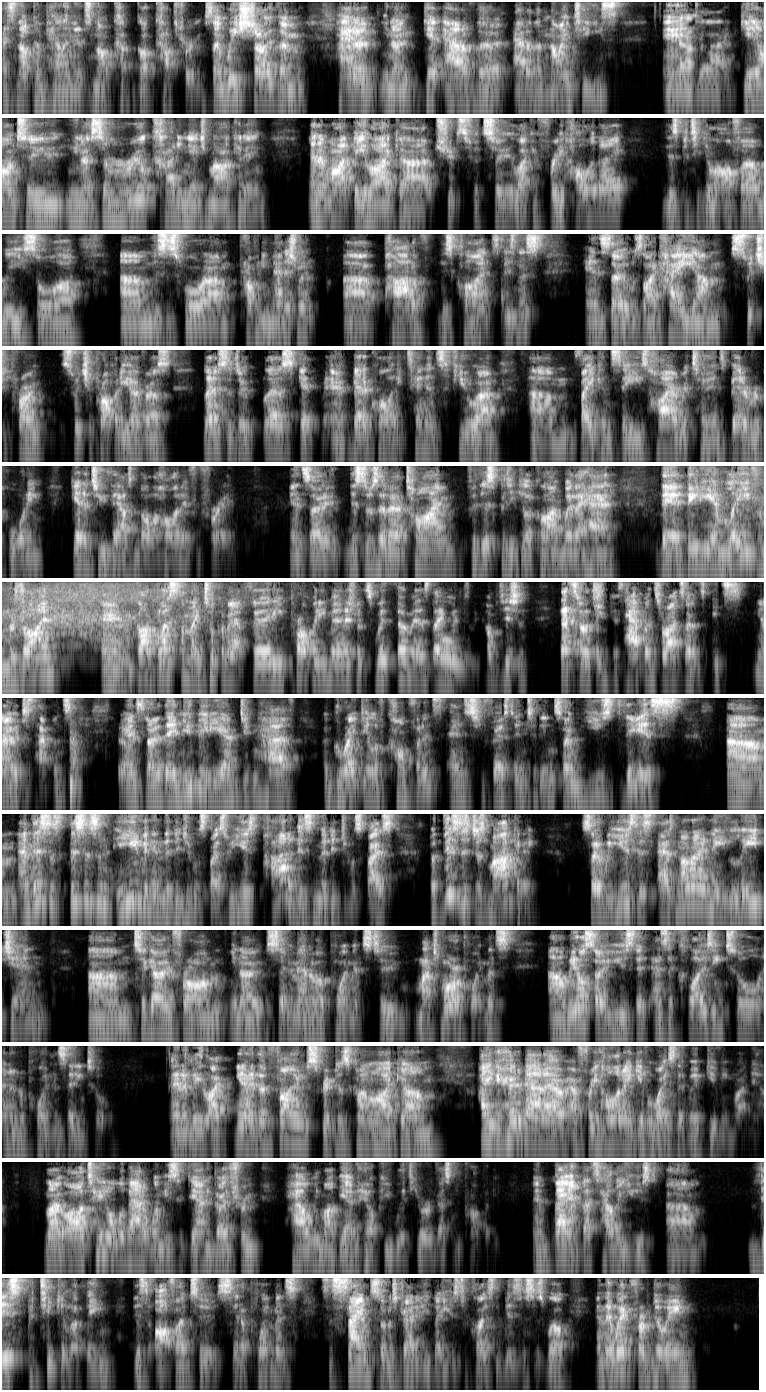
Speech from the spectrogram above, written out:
It's not compelling. It's not cut, got cut through. So we show them how to, you know, get out of the, out of the 90s and yeah. uh, get onto you know some real cutting edge marketing and it might be like uh, trips for two like a free holiday this particular offer we saw um, this is for um, property management uh, part of this client's business and so it was like hey um, switch your pro switch your property over us let us do let us get uh, better quality tenants fewer um, vacancies higher returns better reporting get a $2000 holiday for free and so this was at a time for this particular client where they had their BDM leave and resign. And God bless them, they took about 30 property managements with them as they oh. went to the competition. That sort of thing just happens, right? So it's, it's you know, it just happens. Yeah. And so their new BDM didn't have a great deal of confidence as she first entered in. So we used this. Um, and this is this isn't even in the digital space. We used part of this in the digital space, but this is just marketing. So we use this as not only lead gen, um, to go from you know certain amount of appointments to much more appointments. Uh, we also used it as a closing tool and an appointment setting tool. And it'd be like, you know, the phone script is kind of like, um, hey, you heard about our, our free holiday giveaways that we're giving right now? No, I'll tell you all about it when we sit down and go through how we might be able to help you with your investment property. And bam, that's how they used um, this particular thing, this offer to set appointments. It's the same sort of strategy they used to close the business as well. And they went from doing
